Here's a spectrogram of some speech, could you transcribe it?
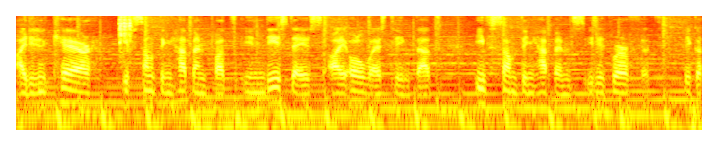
I didn't care if something happened. But in these days, I always think that if something happens, is it worth it? Because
